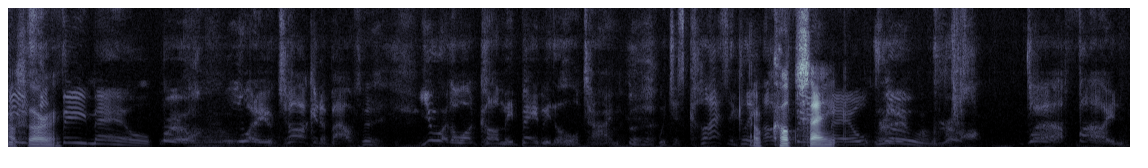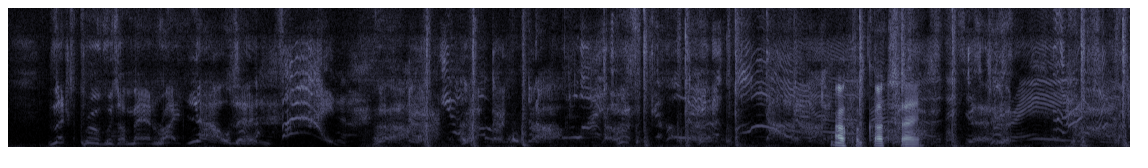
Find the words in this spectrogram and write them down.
Oh, he's sorry. the female. What are you talking about? You were the one calling me baby the whole time, which is classically Oh, God's sake. female. Fine. Let's prove who's a man right now, then. Oh, for God's sake. This is crazy, man.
